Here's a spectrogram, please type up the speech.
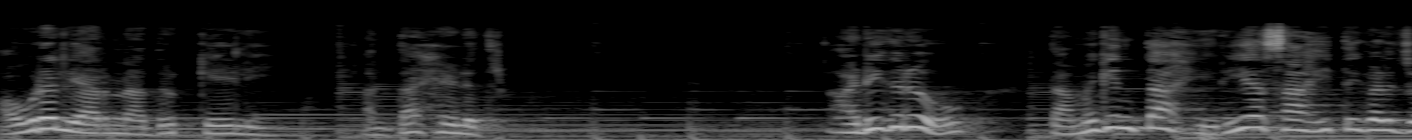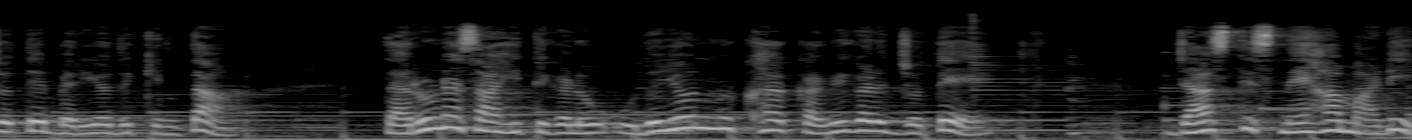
ಅವರಲ್ಲಿ ಯಾರನ್ನಾದರೂ ಕೇಳಿ ಅಂತ ಹೇಳಿದರು. ಅಡಿಗರು ತಮಗಿಂತ ಹಿರಿಯ ಸಾಹಿತಿಗಳ ಜೊತೆ ಬೆರೆಯೋದಕ್ಕಿಂತ ತರುಣ ಸಾಹಿತಿಗಳು ಉದಯೋನ್ಮುಖ ಕವಿಗಳ ಜೊತೆ ಜಾಸ್ತಿ ಸ್ನೇಹ ಮಾಡಿ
